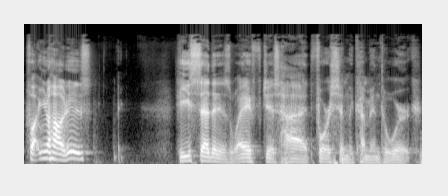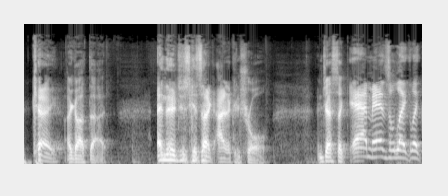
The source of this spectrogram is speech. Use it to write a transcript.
Fuck, you know how it is. He said that his wife just had forced him to come into work. Okay, I got that. And then it just gets like out of control. And just like, yeah, man. So like, like,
